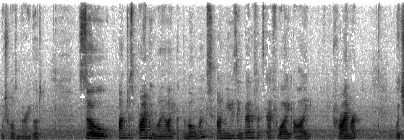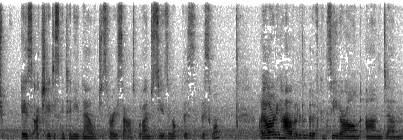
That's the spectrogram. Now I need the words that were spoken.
which wasn't very good. So I'm just priming my eye at the moment. I'm using Benefit's FYI primer, which is actually discontinued now, which is very sad, but I'm just using up this, this one. I already have a little bit of concealer on and um,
